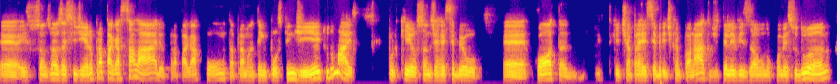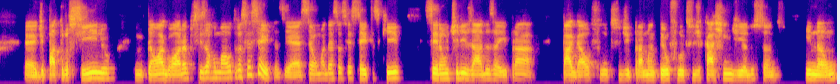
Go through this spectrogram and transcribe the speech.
é, o Santos vai usar esse dinheiro para pagar salário, para pagar conta, para manter imposto em dia e tudo mais, porque o Santos já recebeu é, cota que tinha para receber de campeonato, de televisão no começo do ano, é, de patrocínio, então agora precisa arrumar outras receitas, e essa é uma dessas receitas que serão utilizadas aí para pagar o fluxo de, para manter o fluxo de caixa em dia do Santos e não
